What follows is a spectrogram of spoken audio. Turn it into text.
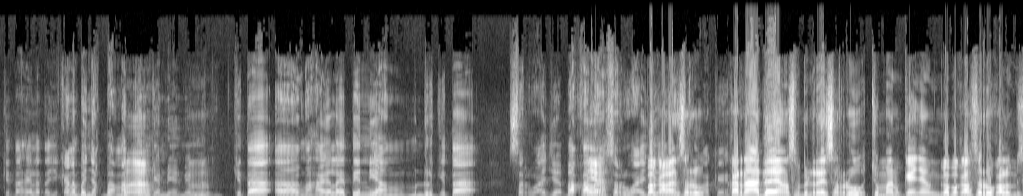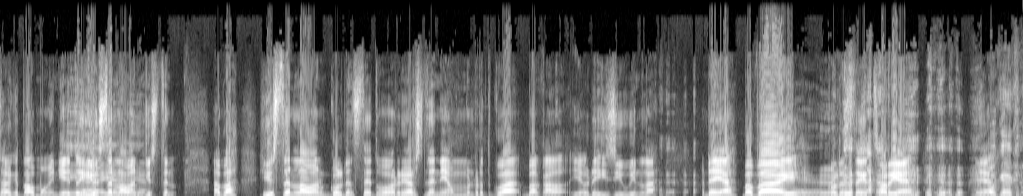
Kita highlight aja karena banyak banget kan Heeh. game di NBA. Mm. Kita eh, nge-highlightin yang menurut kita seru aja, bakalan Iya, seru aja. Bakalan seru. Oke. Karena ada yang sebenarnya seru, cuman kayaknya nggak bakal seru kalau misalnya kita omongin dia itu Iya, Houston iya, lawan iya. Houston apa? Houston lawan Golden State Warriors dan yang menurut gua bakal ya udah easy win lah. Ada ya. Bye bye Golden State. Sorry ya. Ya. Oke oke.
